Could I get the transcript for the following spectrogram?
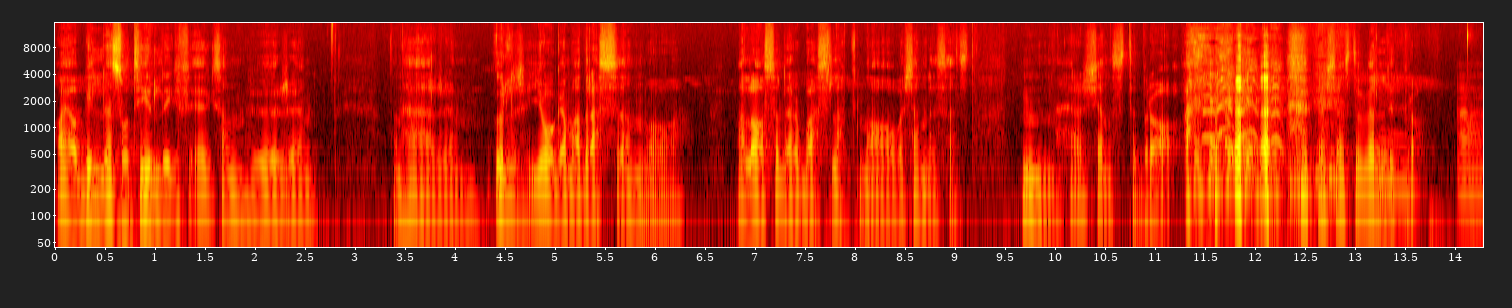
Ja, jag har bilden så tydlig, liksom hur eh, den här ull-yogamadrassen och man la sig där och bara slappnade av och kände att hmm, här känns det bra. här känns det väldigt bra. Ja.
